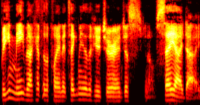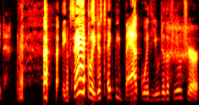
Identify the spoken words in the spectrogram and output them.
beam me back up to the planet, take me to the future, and just, you know, say I died. exactly. Just take me back with you to the future.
